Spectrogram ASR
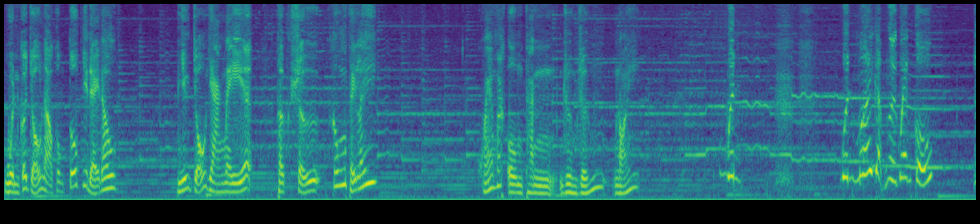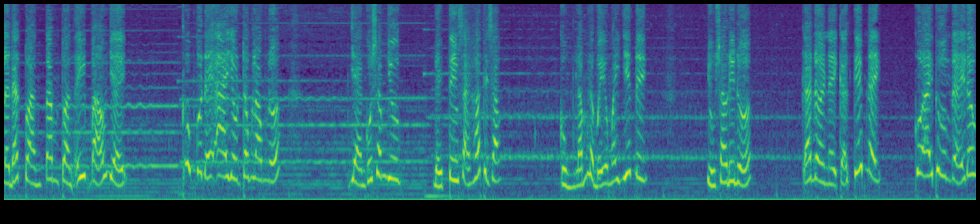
Quỳnh có chỗ nào không tốt với đệ đâu. Những chỗ vàng này á, Thật sự không thể lấy. Khóe mắt ôm thanh rương rướng, nói, quỳnh quỳnh mới gặp người quen cũ Là đã toàn tâm toàn ý bảo vệ. Không có để ai vào trong lòng nữa. Vàng của Sâm Dương, Để tiêu xài hết thì sao? Cùng lắm là bị ông ấy giết đi. Dù sao đi nữa Cả đời này, cả kiếp này, Có ai thương đệ đâu?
